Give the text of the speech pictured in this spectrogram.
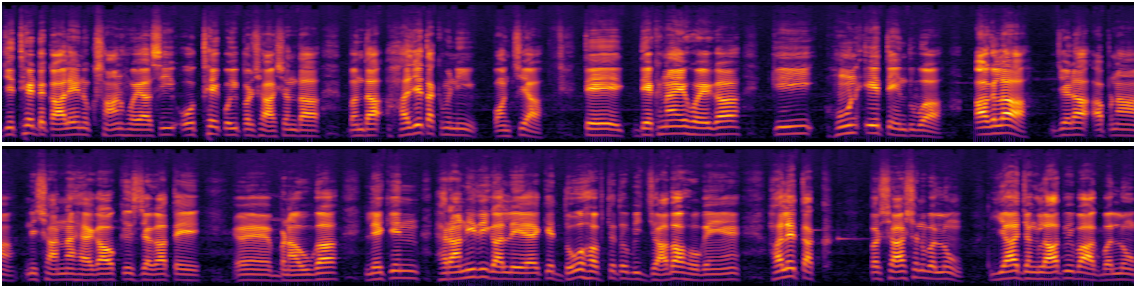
ਜਿੱਥੇ ਡਕਾਲੇ ਨੁਕਸਾਨ ਹੋਇਆ ਸੀ, ਉੱਥੇ ਕੋਈ ਪ੍ਰਸ਼ਾਸਨ ਦਾ ਬੰਦਾ ਹਜੇ ਤੱਕ ਵੀ ਨਹੀਂ ਪਹੁੰਚਿਆ। ਤੇ ਦੇਖਣਾ ਇਹ ਹੋਏਗਾ ਕਿ ਹੁਣ ਇਹ ਤੇਂਦੂਆ ਅਗਲਾ ਜਿਹੜਾ ਆਪਣਾ ਨਿਸ਼ਾਨਾ ਹੈਗਾ, ਉਹ ਕਿਸ ਜਗ੍ਹਾ ਤੇ ਬਣਾਊਗਾ। ਲੇਕਿਨ ਹੈਰਾਨੀ ਦੀ ਗੱਲ ਇਹ ਹੈ ਕਿ 2 ਹਫ਼ਤੇ ਤੋਂ ਵੀ ਜ਼ਿਆਦਾ ਹੋ ਗਏ ਹੈ। ਹਾਲੇ ਤੱਕ ਪ੍ਰਸ਼ਾਸਨ ਵੱਲੋਂ ਜਾਂ ਜੰਗਲਾਤ ਵਿਭਾਗ ਵੱਲੋਂ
